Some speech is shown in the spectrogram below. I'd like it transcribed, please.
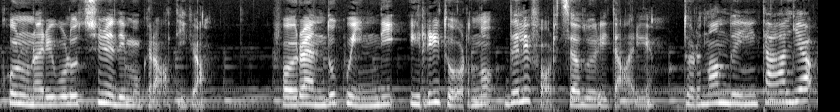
con una rivoluzione democratica favorendo quindi il ritorno delle forze autoritarie. Tornando in Italia,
